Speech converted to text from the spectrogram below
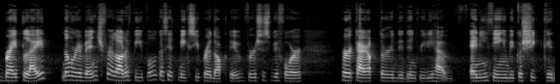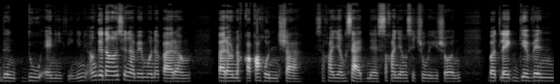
bright light ng revenge for a lot of people kasi it makes you productive versus before her character didn't really have anything because she couldn't do anything. Yun, ang ganda nga sinabi mo na parang parang nakakahon siya sa kanyang sadness, sa kanyang situation. But like given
